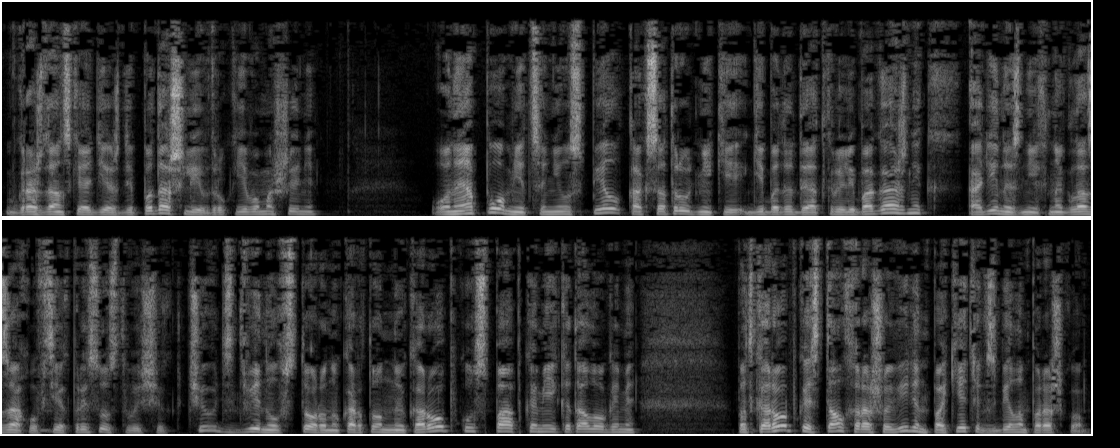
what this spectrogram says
в гражданской одежде подошли вдруг к его машине. Он и опомниться не успел, как сотрудники ГИБДД открыли багажник. Один из них на глазах у всех присутствующих чуть сдвинул в сторону картонную коробку с папками и каталогами. Под коробкой стал хорошо виден пакетик с белым порошком.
